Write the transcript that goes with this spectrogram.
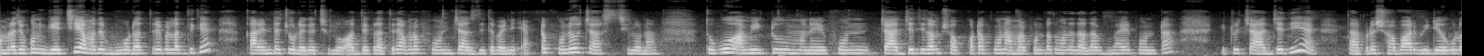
আমরা যখন গেছি আমাদের ভোর রাত্রেবেলার দিকে, কারেন্টটা চলে গেছিল। অর্ধেক রাত্রে আমরা ফোন চার্জ দিতে পারিনি। একটা ফোনেও চার্জ ছিল না। তবুও আমি একটু মানে ফোন চার্জে দিলাম সব কটা ফোন আমার ফোনটা তোমাদের দাদা ভাইয়ের ফোনটা একটু চার্জে দিয়ে তারপরে সবার ভিডিওগুলো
